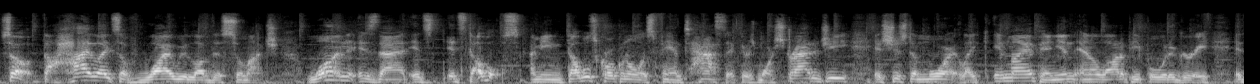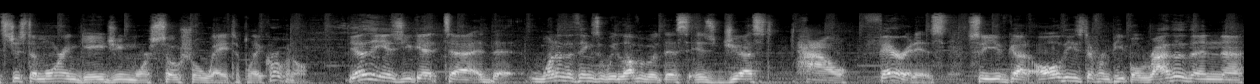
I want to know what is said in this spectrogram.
So the highlights of why we love this so much. One is that it's it's doubles. I mean, doubles crokinole is fantastic. There's more strategy. It's just a more, like in my opinion, and a lot of people would agree, it's just a more engaging, more social way to play crokinole. The other thing is you get, uh, the, one of the things that we love about this is just how fair it is. So you've got all these different people rather than, uh,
